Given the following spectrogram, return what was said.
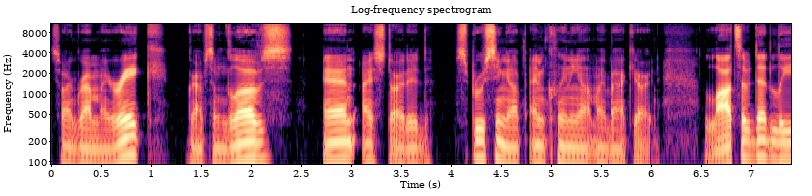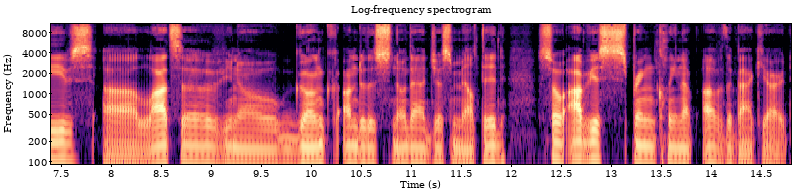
So I grabbed my rake, grabbed some gloves, and I started sprucing up and cleaning out my backyard. Lots of dead leaves, uh, lots of, you know, gunk under the snow that just melted. So, obvious spring cleanup of the backyard.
